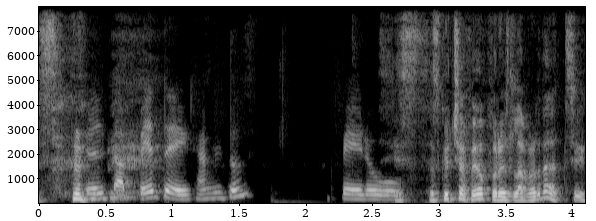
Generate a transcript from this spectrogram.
el tapete de Hamilton pero... se escucha feo, pero es la verdad, sí.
